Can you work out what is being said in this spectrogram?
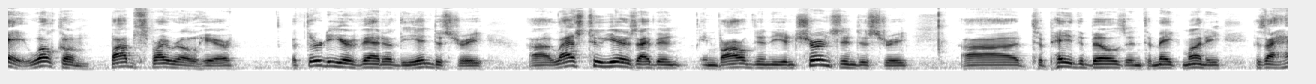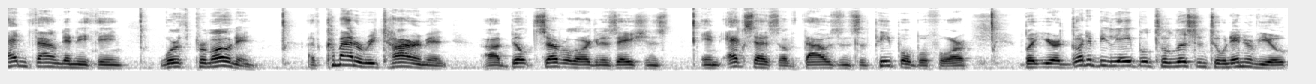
Hey, welcome. Bob Spiro here, a 30 year vet of the industry. Uh, last two years, I've been involved in the insurance industry uh, to pay the bills and to make money because I hadn't found anything worth promoting. I've come out of retirement, uh, built several organizations in excess of thousands of people before, but you're going to be able to listen to an interview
